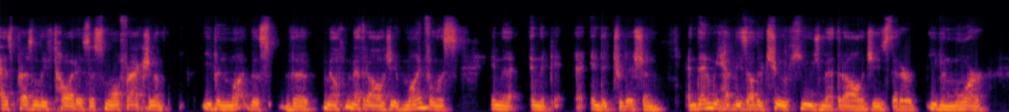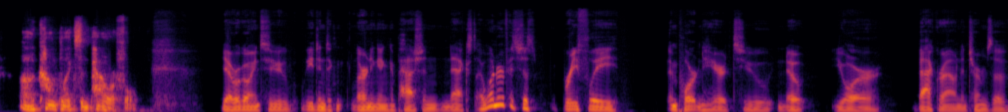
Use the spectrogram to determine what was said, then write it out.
as presently taught, is a small fraction of even this the methodology of mindfulness in the in the Indic tradition. And then we have these other two huge methodologies that are even more uh, complex and powerful. Yeah, we're going to lead into learning and compassion next. I wonder if it's just briefly important here to note your background in terms of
